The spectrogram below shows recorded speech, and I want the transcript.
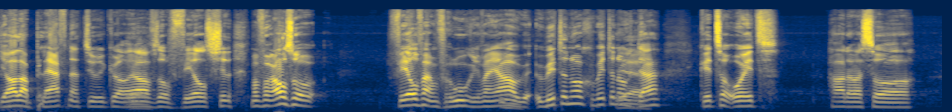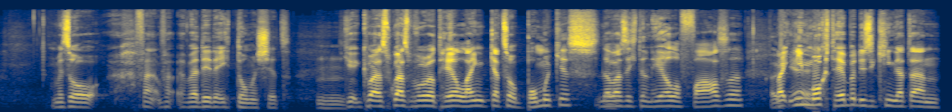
Ja, dat blijft natuurlijk wel. Ja, Ja. zo veel shit. Maar vooral zo veel van vroeger. Van ja, we- weet je nog, weet je nog Ja. dat? Ik weet zo ooit. Ah, dat was zo. Met zo van, van- wij deden echt domme shit. Ik, ik was, ik was bijvoorbeeld heel lang. Ik had zo bommetjes. Dat Ja. was echt een hele fase. Wat ik niet mocht hebben, dus ik ging dat dan.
